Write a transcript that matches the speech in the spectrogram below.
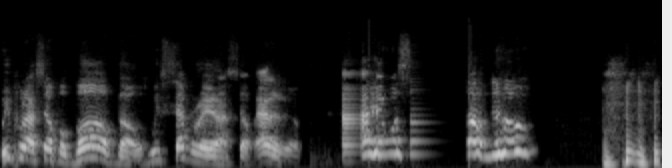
We put ourselves above those. We separated ourselves out of them. I hear what's up, dude.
